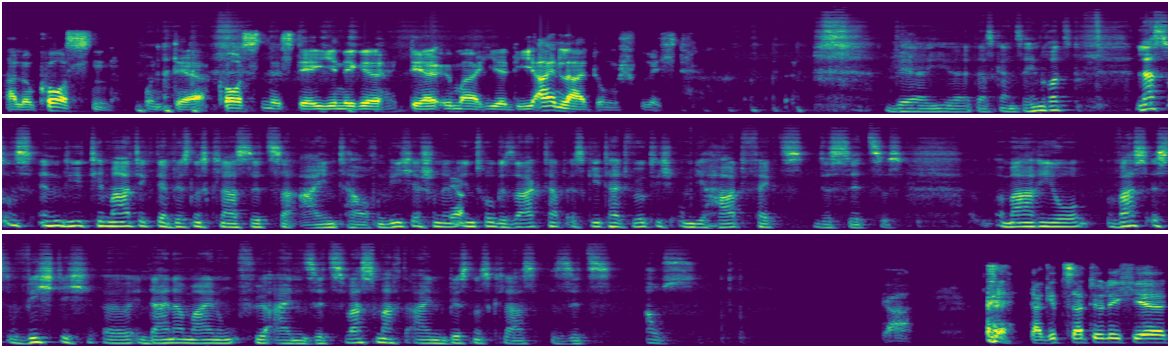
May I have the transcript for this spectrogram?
Hallo Korsten. Und der Korsten ist derjenige, der immer hier die Einleitung spricht der hier das Ganze hinrotzt. Lasst uns in die Thematik der Business Class Sitze eintauchen. Wie ich ja schon im ja. Intro gesagt habe, es geht halt wirklich um die Hard Facts des Sitzes. Mario, was ist wichtig äh, in deiner Meinung für einen Sitz? Was macht einen Business Class Sitz aus? Ja, da gibt es natürlich äh,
